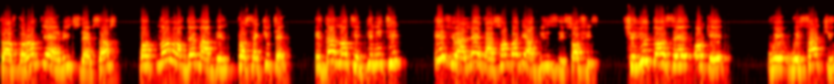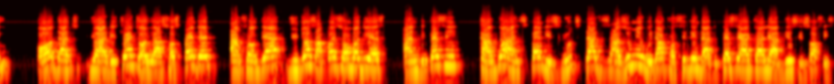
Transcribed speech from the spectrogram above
to have corruptly enriched themselves, but none of them have been prosecuted. Is that not impunity? If you allege that somebody abused his office, should you just say, okay, we, we sack you, or that you are retrenched or you are suspended, and from there you just appoint somebody else, and the person can go and spend his loot? That's assuming without considering that the person actually abused his office.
